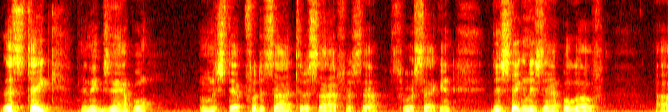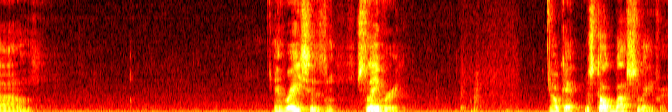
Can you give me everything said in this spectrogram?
let's take an example. I'm going to step for the side to the side for a, for a second. Let's take an example of um, racism, slavery. Okay, let's talk about slavery.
